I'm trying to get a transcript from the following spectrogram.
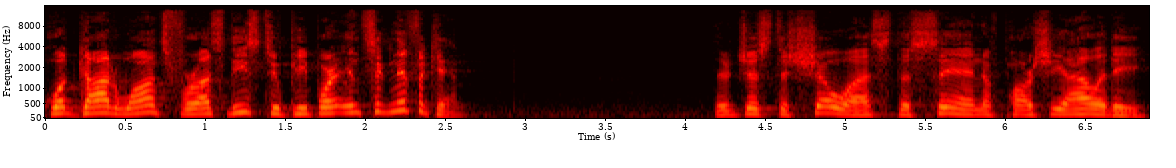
what God wants for us, these two people are insignificant. They're just to show us the sin of partiality.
